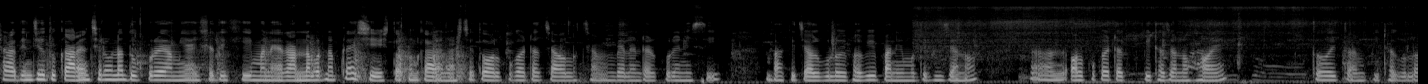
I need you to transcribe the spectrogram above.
সারাদিন যেহেতু কারেন্ট ছিল না, দুপুরে আমি এসে দেখি মানে রান্না বান্না প্রায় শেষ, তখন কারেন্ট আসছে, তো অল্প কয়টা চাউল হচ্ছে আমি ব্যালেন্ডার করে নিছি। বাকি চাউলগুলো ওইভাবেই পানির মধ্যে ভিজানো। অল্প কয়টা পিঠা যেন হয়, তো ওই তো আমি পিঠাগুলো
